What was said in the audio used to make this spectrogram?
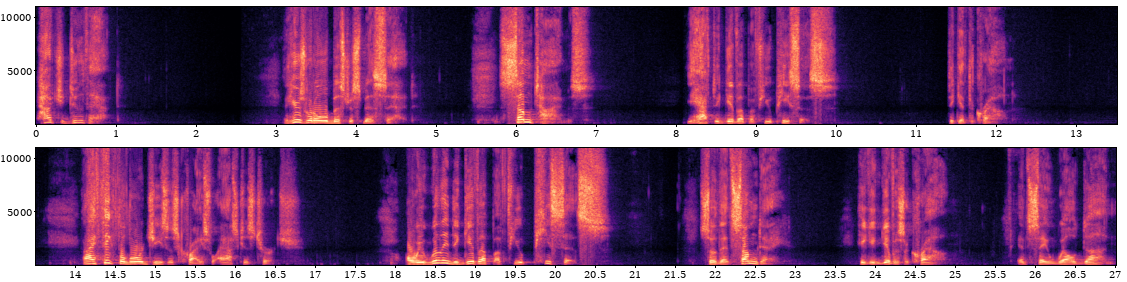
How'd you do that? And here's what old Mr. Smith said Sometimes you have to give up a few pieces to get the crown. And I think the Lord Jesus Christ will ask his church Are we willing to give up a few pieces so that someday he can give us a crown and say, Well done,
